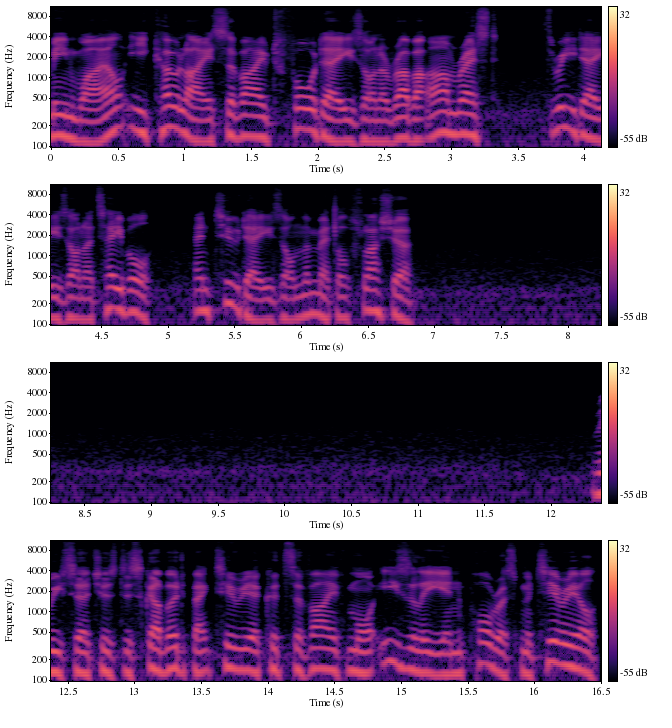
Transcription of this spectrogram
Meanwhile, E. coli survived four days on a rubber armrest, three days on a table, and two days on the metal flusher. Researchers discovered bacteria could survive more easily in porous material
